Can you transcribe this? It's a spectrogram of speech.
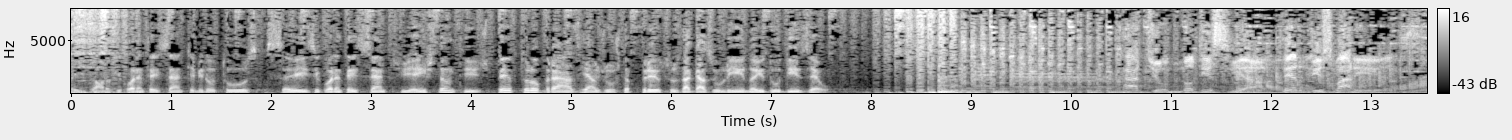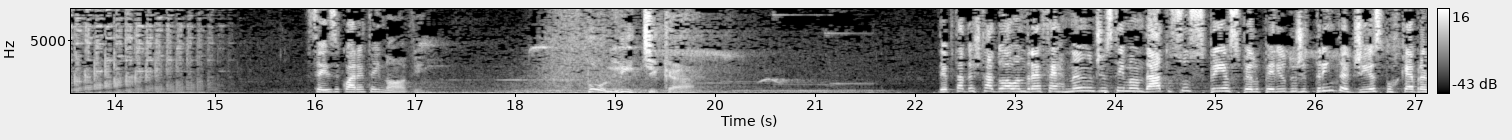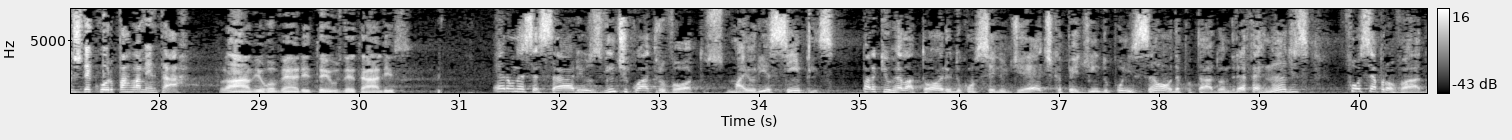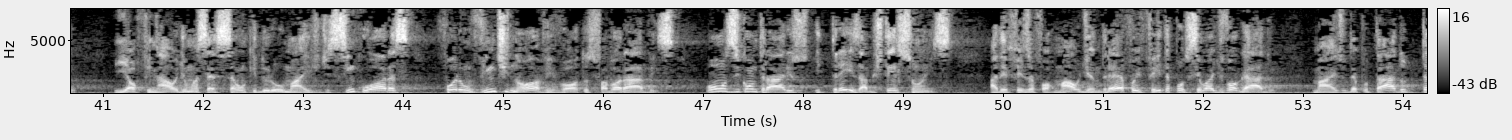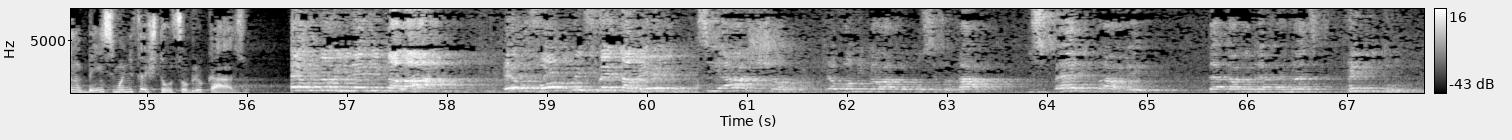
6 horas e 47 minutos, 6 e 47 instantes. Petrobras reajusta preços da gasolina e do diesel. Rádio Notícia Verdes Mares. 6 e 49 Política. Deputado estadual André Fernandes tem mandato suspenso pelo período de 30 dias por quebra de decoro parlamentar. Flávio Roveri tem os detalhes. Eram necessários 24 votos, maioria simples, para que o relatório do Conselho de Ética pedindo punição ao deputado André Fernandes fosse aprovado. E ao final de uma sessão que durou mais de cinco horas, foram 29 votos favoráveis, 11 contrários e 3 abstenções. A defesa formal de André foi feita por seu advogado, mas o deputado também se manifestou sobre o caso. Eu não irei me calar, eu vou para enfrentamento. Se acham que eu vou me calar para você mandar, esperem para ver. Deputado André Fernandes, vem com tudo.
